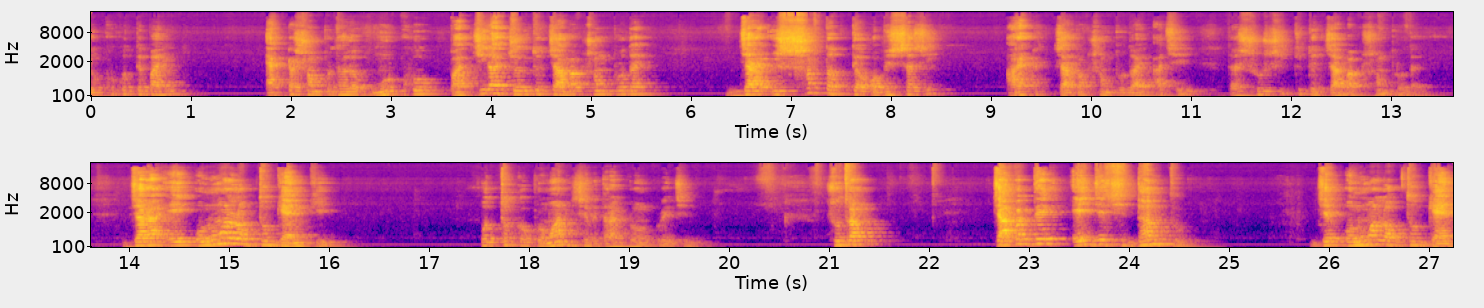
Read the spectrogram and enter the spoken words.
লক্ষ্য করতে পারি। একটা সম্প্রদায় হলো মূর্খ বা চিরাচরিত চাবাক সম্প্রদায় যারা ঈশ্বর তত্ত্বে অবিশ্বাসী। আর একটা চাবাক সম্প্রদায় আছে তারা সুশিক্ষিত চাবাক সম্প্রদায়, যারা এই অনুমানলব্ধ জ্ঞানকে প্রত্যক্ষ প্রমাণ হিসেবে তারা গ্রহণ করেছেন। সুতরাং চাপাকদের এই যে সিদ্ধান্ত যে অনুমানলব্ধ জ্ঞান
